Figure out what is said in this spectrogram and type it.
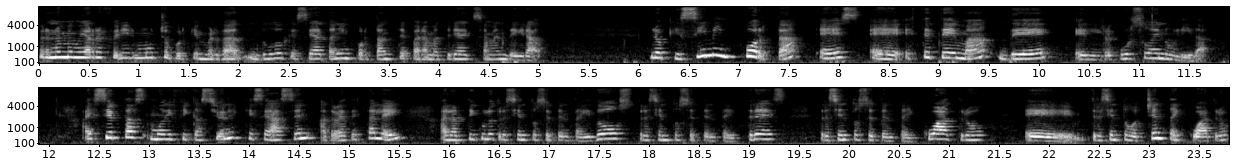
pero no me voy a referir mucho porque en verdad dudo que sea tan importante para materia de examen de grado. Lo que sí me importa es eh, este tema de el recurso de nulidad hay ciertas modificaciones que se hacen a través de esta ley al artículo 372, 373, 374 384 eh,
